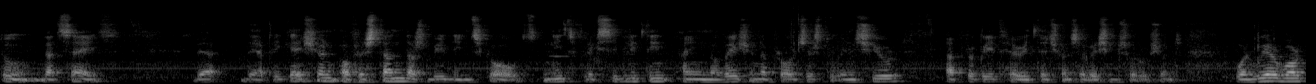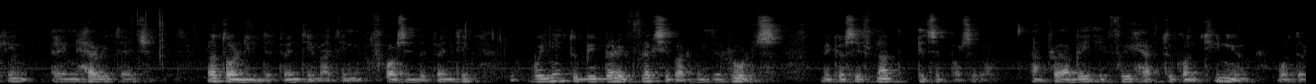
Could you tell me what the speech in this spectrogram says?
two that says that the application of standards building codes needs flexibility and innovation approaches to ensure appropriate heritage conservation solutions. When we are working in heritage, not only in the 20, but in, of course in the 20, we need to be very flexible with the rules, because if not, it's impossible. And probably if we have to continue what the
